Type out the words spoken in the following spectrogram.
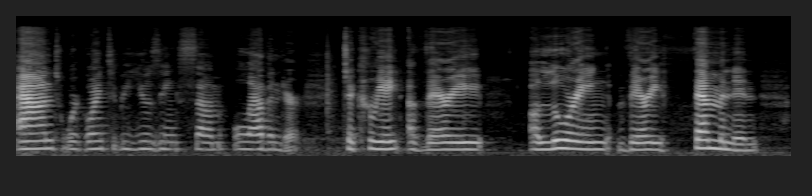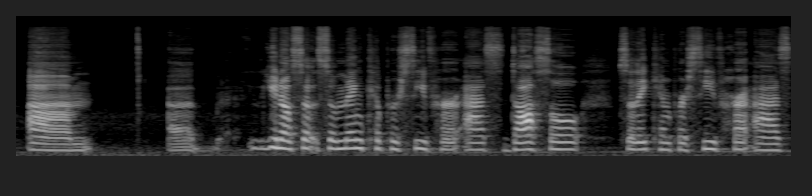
And we're going to be using some lavender to create a very alluring, very feminine um, uh, you know, so, so men could perceive her as docile, so they can perceive her as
